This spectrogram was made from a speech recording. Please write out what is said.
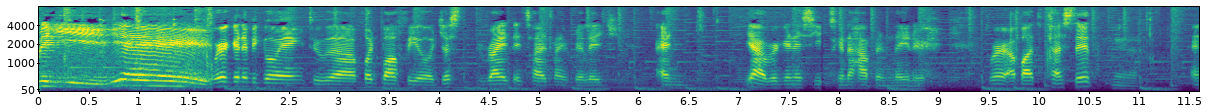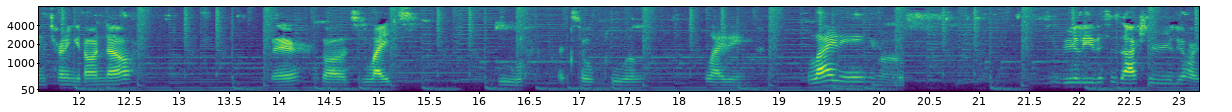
Miggy. Yay! We're gonna be going to the football field just right inside my village. And yeah, we're gonna see what's gonna happen later. We're about to test it. Yeah. And turning it on now. There, got its lights. Ooh, that's so cool. Lighting. Lighting! Wow. Really, this is actually really hard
